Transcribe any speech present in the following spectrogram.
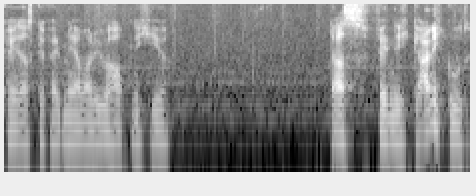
Okay, das gefällt mir ja mal überhaupt nicht hier. Das finde ich gar nicht gut.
